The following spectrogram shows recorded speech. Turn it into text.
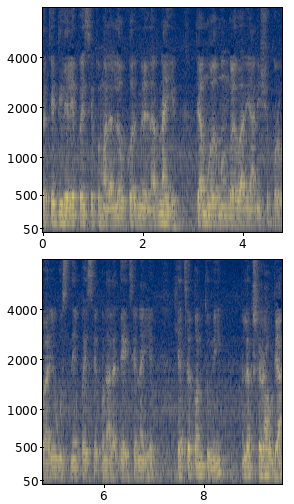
तर ते दिलेले पैसे तुम्हाला लवकर मिळणार नाहीयेत त्यामुळं मंगळवारी आणि शुक्रवारी उसने पैसे कोणाला द्यायचे नाहीयेत ह्याचं पण तुम्ही लक्ष राहू द्या.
